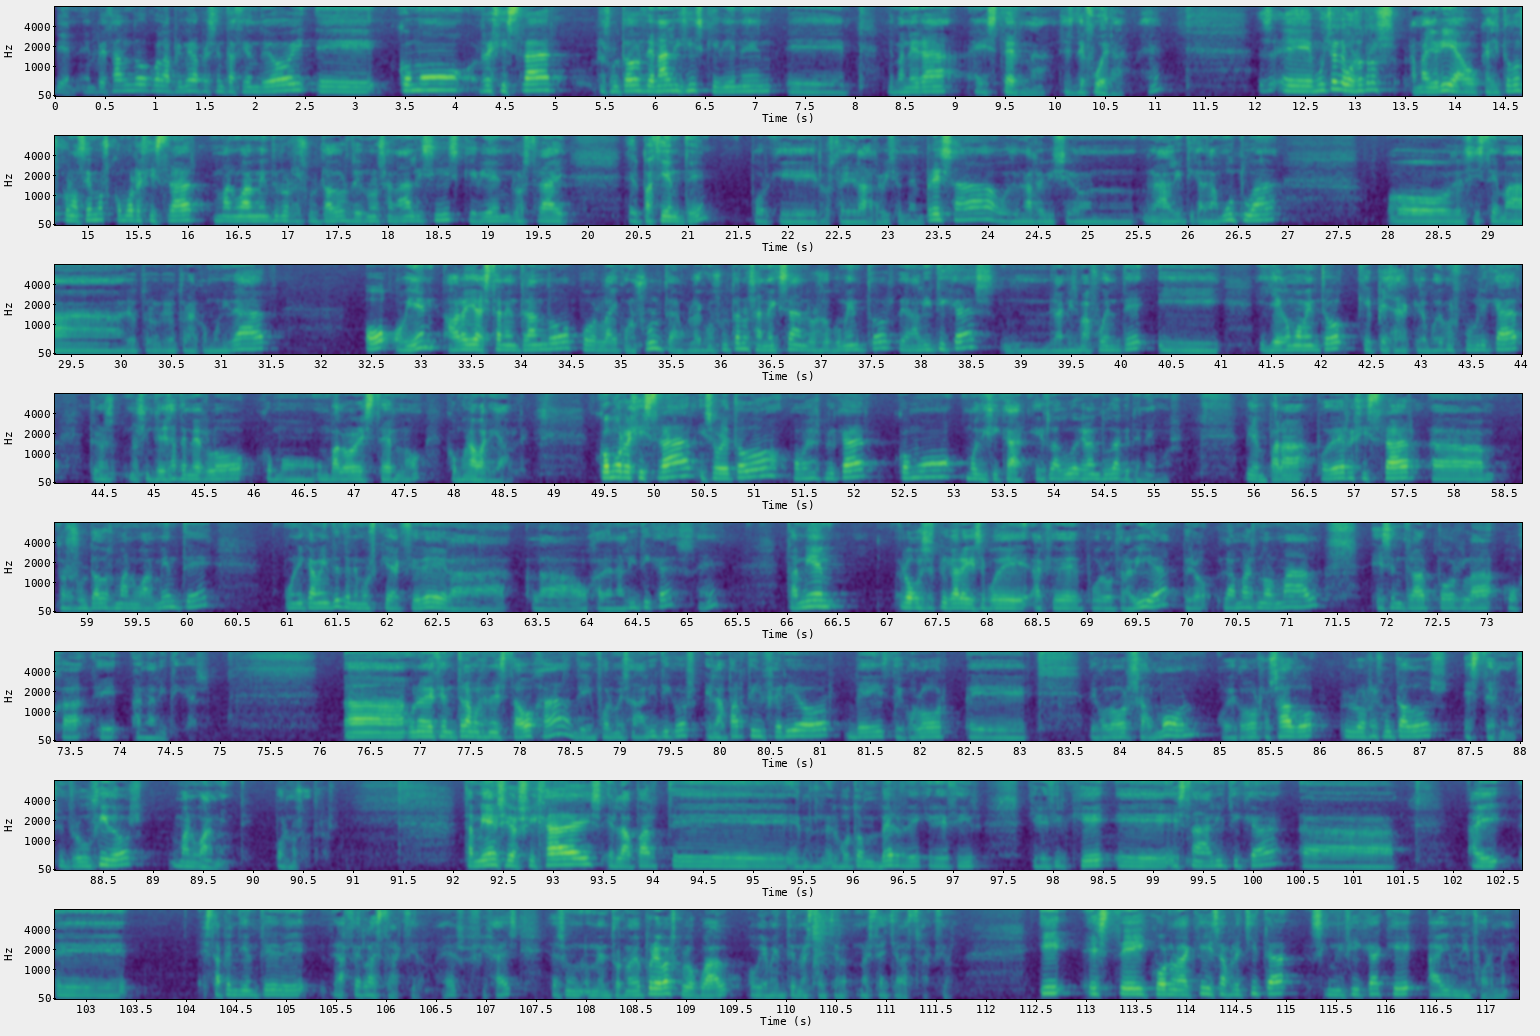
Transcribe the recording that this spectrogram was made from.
Bien, empezando con la primera presentación de hoy, eh, cómo registrar resultados de análisis que vienen eh, de manera externa, desde fuera. ¿eh? muchos de vosotros, la mayoría o casi todos, conocemos cómo registrar manualmente unos resultados de unos análisis que bien los trae el paciente, porque los trae de la revisión de empresa o de una revisión analítica de la mutua, o del sistema de, otro, de otra comunidad, o, o, bien ahora ya están entrando por la e-consulta. La e-consulta nos anexan los documentos de analíticas mm, de la misma fuente y, llega un momento que pese a que lo podemos publicar, pero nos, interesa tenerlo como un valor externo, como una variable. Cómo registrar y sobre todo vamos a explicar cómo modificar, que es la gran duda que tenemos. Bien, para poder registrar uh, los resultados manualmente, únicamente tenemos que acceder a la hoja de analíticas. ¿eh? También, luego os explicaré que se puede acceder por otra vía, pero la más normal es entrar por la hoja de analíticas. Uh, una vez entramos en esta hoja de informes analíticos, en la parte inferior veis de color, eh, de color salmón o de color rosado los resultados externos, introducidos manualmente por nosotros. También, si os fijáis, en la parte, en el botón verde, quiere decir, quiere decir que eh, esta analítica ahí, eh, está pendiente de, de, hacer la extracción. ¿eh? Si os fijáis, es un, un, entorno de pruebas, con lo cual, obviamente, no está hecha, no está hecha la extracción. Y este icono de aquí, esa flechita, significa que hay un informe.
